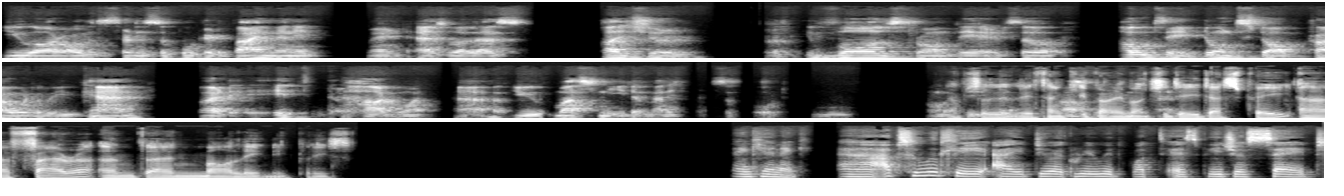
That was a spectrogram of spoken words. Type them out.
you are all of a sudden supported by management as well as culture sort of evolves from there. So I would say don't stop, try whatever you can, but it's a hard one. Uh, you must need a management support to move Absolutely. Thank you very much indeed, SP. Uh, Farah and then Malini, please. Thank you, Nick. Uh, absolutely, I do agree with what SP just said.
